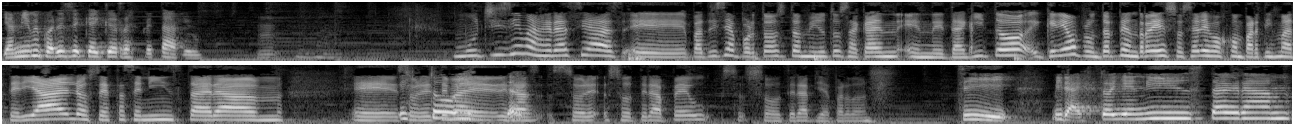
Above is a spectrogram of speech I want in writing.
y a mí me parece que hay que respetarlo. Muchísimas gracias, eh, Patricia, por todos estos minutos acá en, en De Taquito. Queríamos preguntarte en redes sociales, vos compartís material, o sea, estás en Instagram, eh, sobre Estoy- el tema de, de la sobre- zooterapeu- zo- zooterapia, perdón. Sí, mira, estoy en Instagram,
